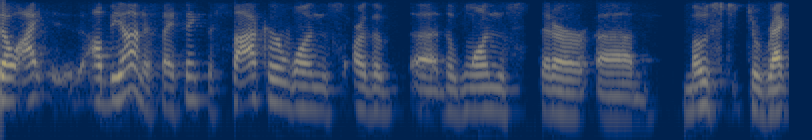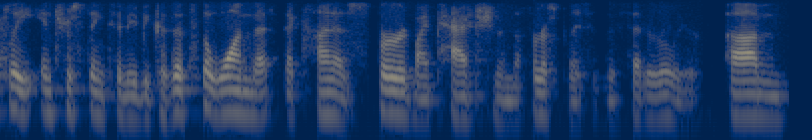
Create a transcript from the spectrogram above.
So I, I'll be honest. I think the soccer ones are the uh, the ones that are um, most directly interesting to me because it's the one that that kind of spurred my passion in the first place, as I said earlier. Um,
